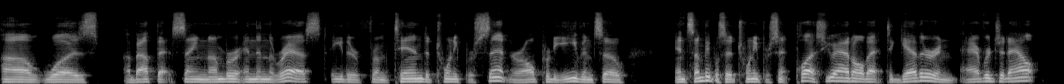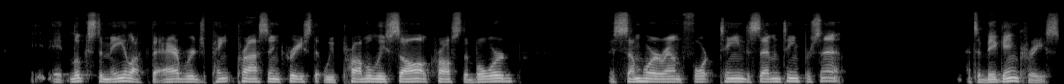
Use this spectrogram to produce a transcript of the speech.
uh, was about that same number, and then the rest, either from ten to twenty percent, are all pretty even. So, and some people said twenty percent plus. You add all that together and average it out, it looks to me like the average paint price increase that we probably saw across the board is somewhere around 14 to 17%. That's a big increase.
